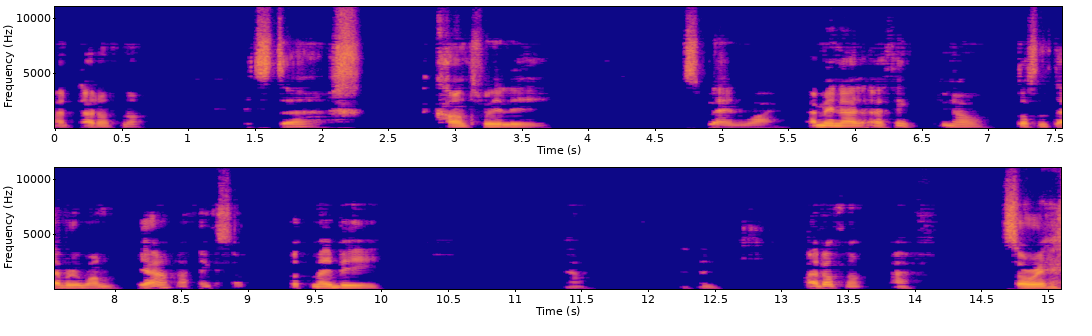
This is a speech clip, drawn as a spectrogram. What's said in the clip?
I, I don't know. It's the I can't really explain why. I mean, I, I think you know, doesn't everyone? Yeah, I think so. But maybe, yeah. I, think, I don't know. I've, sorry.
